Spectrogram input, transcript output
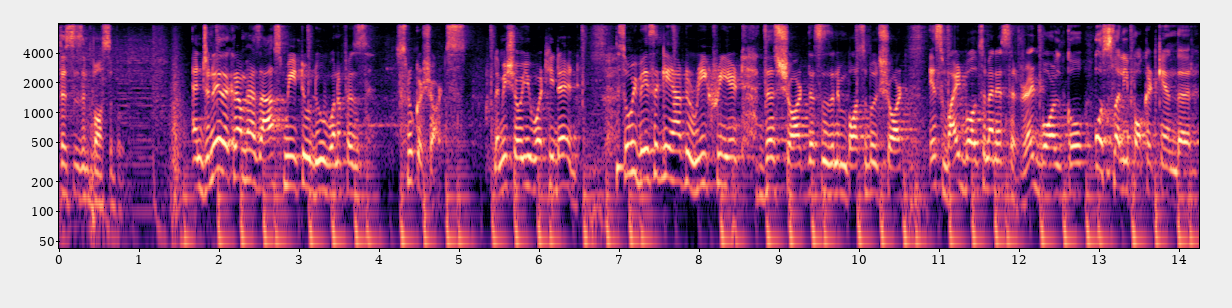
this is impossible And Junaid Akram has asked me to do one of his snooker shots. Let me show you what he did. So we basically have to recreate this shot. This is an impossible shot. इस white ball से मैंने इस red ball को उस वाली pocket के अंदर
